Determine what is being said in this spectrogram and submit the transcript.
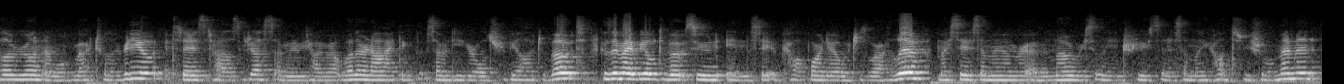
Hello everyone and welcome back to another video. Today as the title suggests I'm going to be talking about whether or not I think that 17 year olds should be allowed to vote because they might be able to vote soon in the state of California which is where I live. My state assembly member Evan Low recently introduced an assembly constitutional amendment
